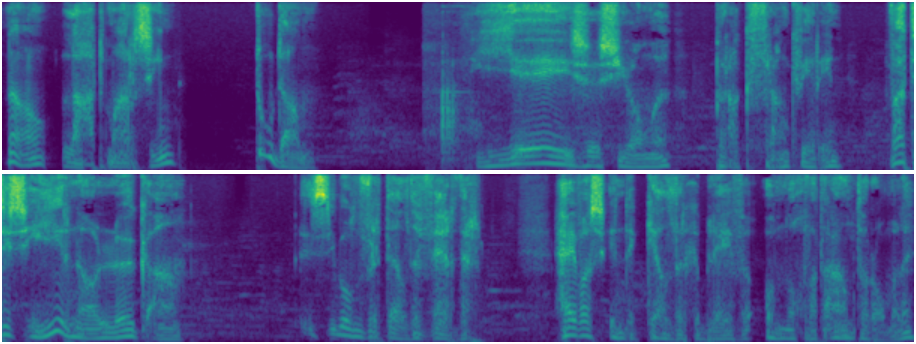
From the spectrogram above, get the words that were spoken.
Nou, laat maar zien. Toe dan. Jezus, jongen, brak Frank weer in. Wat is hier nou leuk aan? Simon vertelde verder. Hij was in de kelder gebleven om nog wat aan te rommelen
